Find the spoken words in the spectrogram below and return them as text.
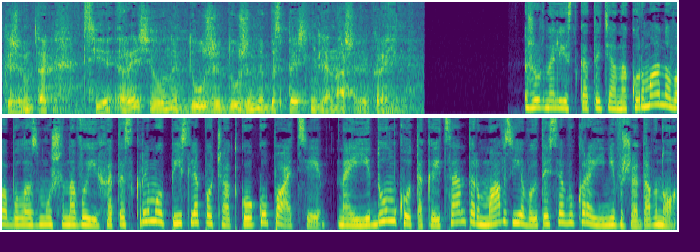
скажімо так, ці речі вони дуже дуже небезпечні для нашої країни. Журналістка Тетяна Курманова була змушена виїхати з Криму після початку окупації. На її думку, такий центр мав з'явитися в Україні вже давно.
